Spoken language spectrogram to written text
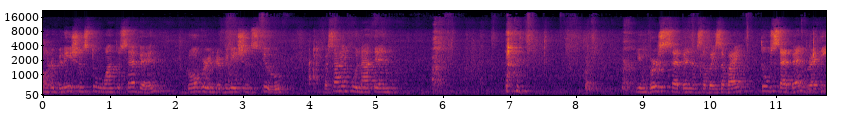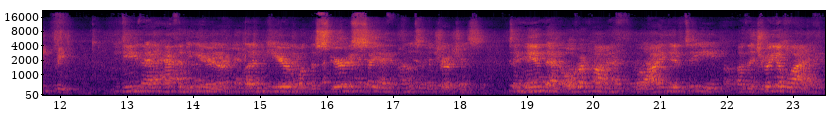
ang Revelations 2, 1 to 7, go over in Revelations 2, basahin po natin yung verse 7 ng sabay-sabay. 2, 7, ready? Read. He that hath an ear, let him hear what the Spirit saith unto the churches. To him that overcometh will I give to eat of the tree of life,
